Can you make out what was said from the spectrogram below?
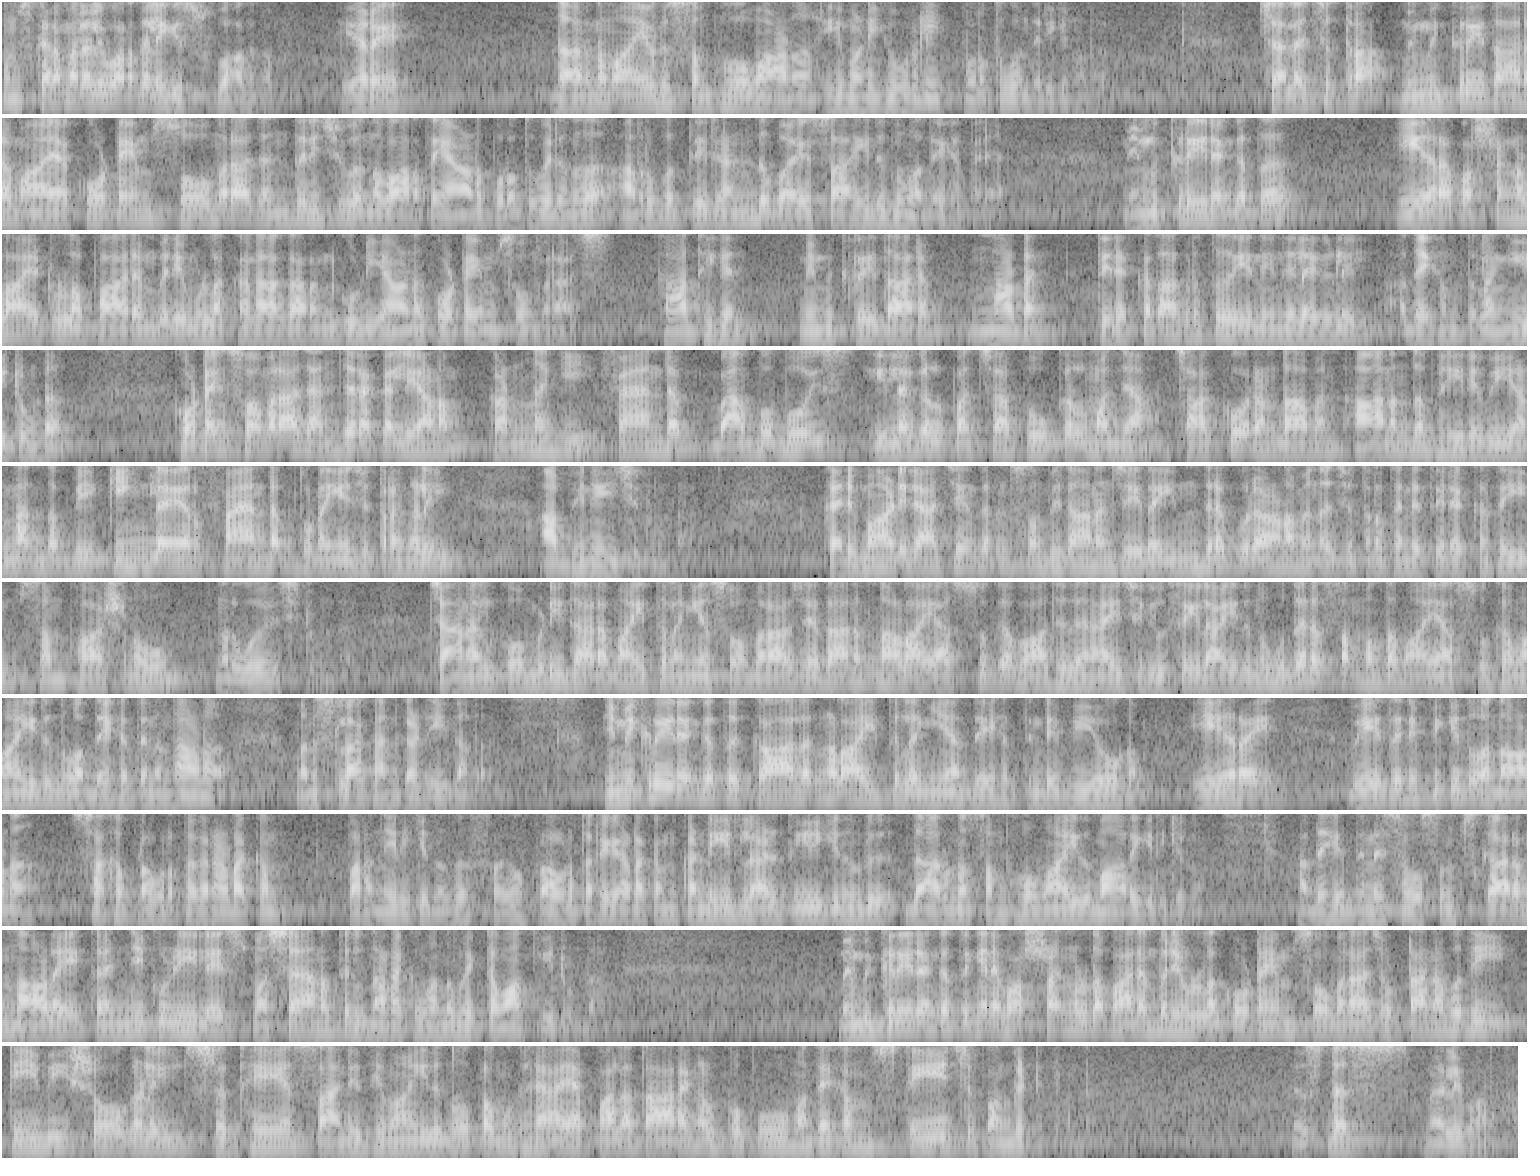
നമസ്കാരം മലയാളി വാർത്തയിലേക്ക് സ്വാഗതം. ഏറെ ദാരുണമായ ഒരു സംഭവമാണ് ഈ മണിക്കൂറിൽ പുറത്തു വന്നിരിക്കുന്നത്. ചലച്ചിത്ര മിമിക്രി താരമായ കോട്ടയം സോമരാജ് അന്തരിച്ചു എന്ന വാർത്തയാണ് പുറത്തു വരുന്നത്. അറുപത്തിരണ്ട് വയസ്സായിരുന്നു അദ്ദേഹത്തിന്. മിമിക്രി രംഗത്ത് ഏറെ വർഷങ്ങളായിട്ടുള്ള പാരമ്പര്യമുള്ള കലാകാരൻ കൂടിയാണ് കോട്ടയം സോമരാജ്. കാഥികൻ മിമിക്രി താരം നടൻ തിരക്കഥാകൃത്ത് എന്നീ നിലകളിൽ അദ്ദേഹം തിളങ്ങിയിട്ടുണ്ട്. കോട്ടയം സോമരാജ് അഞ്ചര കല്യാണം കണ്ണകി ഫാൻഡം ബാംബു ബോയ്സ് ഇലകൾ പച്ച പൂക്കൾ മഞ്ഞ ചാക്കോ രണ്ടാമൻ ആനന്ദ ഭൈരവി അണ്ണൻ തമ്പി കിങ് ലെയർ ഫാൻഡം തുടങ്ങിയ ചിത്രങ്ങളിൽ അഭിനയിച്ചിട്ടുണ്ട്. കരുമാടി രാജേന്ദ്രൻ സംവിധാനം ചെയ്ത ഇന്ദ്രപുരാണം എന്ന ചിത്രത്തിന്റെ തിരക്കഥയും സംഭാഷണവും നിർവഹിച്ചിട്ടുണ്ട്. ചാനൽ കോമഡി താരമായി തിളങ്ങിയ സോമരാജ് ഏതാനും നാളായി അസുഖബാധിതനായി ചികിത്സയിലായിരുന്നു. ഉദര സംബന്ധമായ അസുഖമായിരുന്നു അദ്ദേഹത്തിനെന്നാണ് മനസ്സിലാക്കാൻ കഴിയുന്നത്. മിമിക്രി രംഗത്ത് കാലങ്ങളായി തിളങ്ങിയ അദ്ദേഹത്തിന്റെ വിയോഗം. ഏറെ വേദനിപ്പിക്കുന്നു എന്നാണ് സഹപ്രവർത്തകരടക്കം പറഞ്ഞിരിക്കുന്നത്. സഹപ്രവർത്തകരെ അടക്കം കണ്ണീരിലാഴ്ത്തിയിരിക്കുന്ന ഒരു ദാരുണ സംഭവമായി ഇത് മാറിയിരിക്കുന്നു. അദ്ദേഹത്തിന്റെ ശവസംസ്കാരം നാളെ കഞ്ഞിക്കുഴിയിലെ ശ്മശാനത്തിൽ നടക്കുമെന്നും വ്യക്തമാക്കിയിട്ടുണ്ട്. മെമിക്രി രംഗത്ത് ഇങ്ങനെ വർഷങ്ങളുടെ പാരമ്പര്യമുള്ള കോട്ടയം സോമരാജ് ഒട്ടനവധി ടി വി ഷോകളിൽ ശ്രദ്ധേയ സാന്നിധ്യമായിരുന്നു. പ്രമുഖരായ പല താരങ്ങൾക്കൊപ്പവും അദ്ദേഹം സ്റ്റേജ് പങ്കിട്ടിട്ടുണ്ട്. ന്യൂസ് ഡെസ്ക് മേളി വാർത്ത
